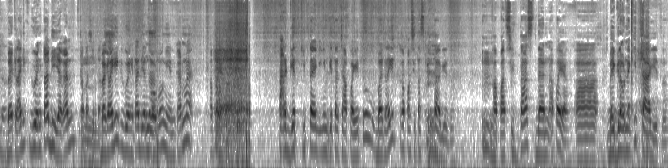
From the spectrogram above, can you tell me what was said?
baik lagi ke gue yang tadi ya kan? Kapasitas. baik lagi ke gue yang tadi yang gue omongin. Karena apa ya target kita yang ingin kita capai itu balik lagi ke kapasitas kita gitu kapasitas dan apa ya uh, backgroundnya kita gitu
